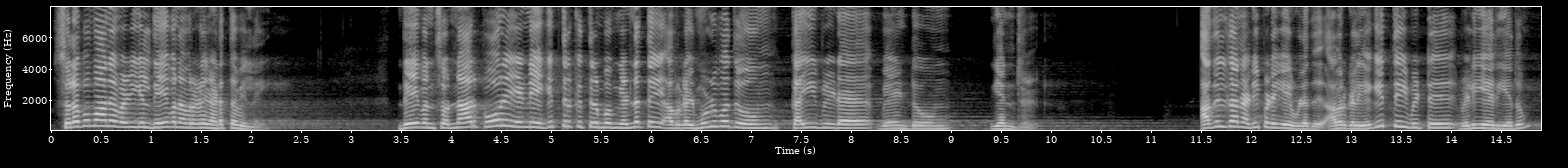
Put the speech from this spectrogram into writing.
சுலபமான வழியில் தேவன் அவர்களை நடத்தவில்லை. தேவன் சொன்னார் போரை எண்ணி எகிப்திற்கு திரும்பும் எண்ணத்தை அவர்கள் முழுவதும் கைவிட வேண்டும் என்று. அதில்தான் அடிப்படையே உள்ளது. அவர்கள் எகிப்தை விட்டு வெளியேறியதும்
